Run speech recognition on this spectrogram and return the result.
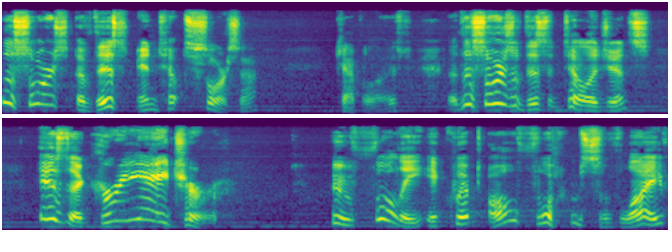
The source of this intel source, huh? capitalized, uh, the source of this intelligence is the Creator, who fully equipped all forms of life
